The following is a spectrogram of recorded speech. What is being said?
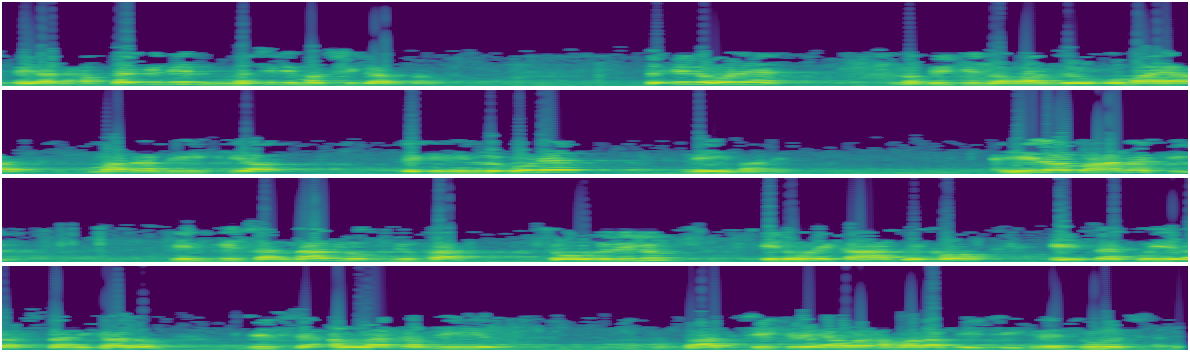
یعنی ہفتہ کے دن مچھلی مت شکار کرو۔ تو انہوں نے نبی کی زبان سے حکم آیا مانا بھی کیا، لیکن ان لوگوں نے نہیں مانے۔ ہیلا بہانا کی، ان کی سردار لوگ جو تھا چودھری لوگ انہوں نے کہا، دیکھو، ایسا کوئی راستہ نکالو جس سے اللہ کا بھی بات ٹھیک رہے اور ہمارا بھی ٹھیک رہے۔ دونوں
